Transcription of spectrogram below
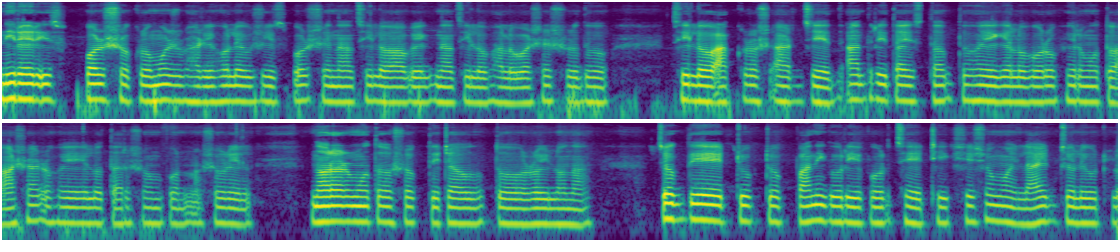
নীরের স্পর্শ ক্রমশ ভারী হলেও সে স্পর্শে না ছিল, আবেগ না ছিল, ভালোবাসা শুধু ছিল আক্রোশ আর জেদ। আদ্রিতা স্তব্ধ হয়ে গেল, বরফের মতো আশার হয়ে এলো তার সম্পূর্ণ শরীর। নড়ার মতো শক্তিটাও তো রইল না। চোখ দিয়ে টুপ পানি গড়িয়ে পড়ছে, ঠিক সে সময় লাইট জ্বলে উঠল।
